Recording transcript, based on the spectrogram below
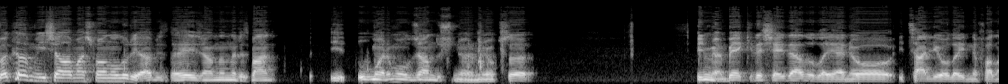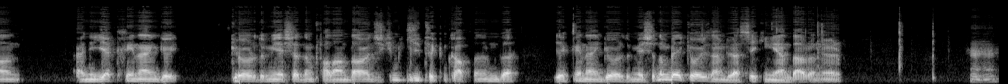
Bakalım inşallah maç falan olur ya. Biz de heyecanlanırız. Ben umarım olacağını düşünüyorum. Yoksa bilmiyorum belki de şeyden dolayı yani o İtalya olayını falan hani yakinen gö- gördüm yaşadım falan. Daha önceki milli takım kaptanını da yakinen gördüm yaşadım. Belki o yüzden biraz çekingen davranıyorum. Hı hı.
